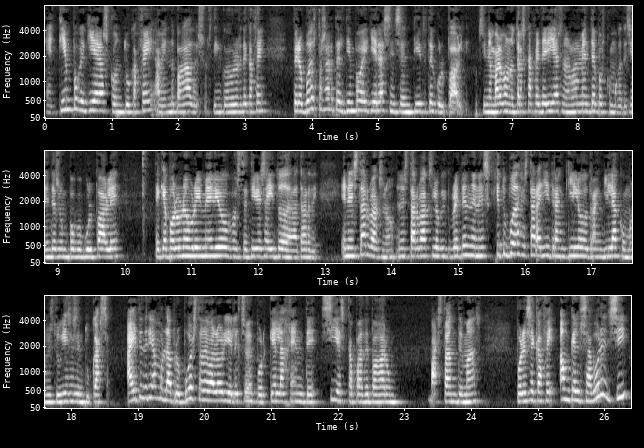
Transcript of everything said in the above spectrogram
el tiempo que quieras con tu café, habiendo pagado esos 5 euros de café, pero puedes pasarte el tiempo que quieras sin sentirte culpable. Sin embargo, en otras cafeterías normalmente pues como que te sientes un poco culpable de que por un euro y medio pues te tires ahí toda la tarde. En Starbucks no, en Starbucks lo que pretenden es que tú puedas estar allí tranquilo o tranquila como si estuvieses en tu casa. Ahí tendríamos la propuesta de valor y el hecho de por qué la gente sí es capaz de pagar un bastante más por ese café, aunque el sabor en sí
